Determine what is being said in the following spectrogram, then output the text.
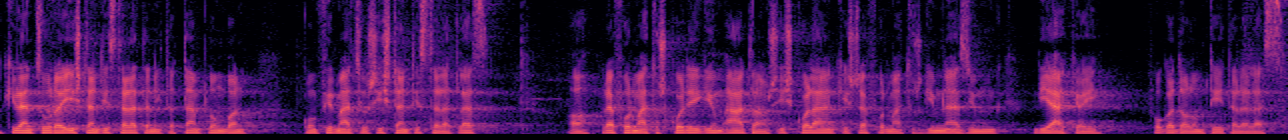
A 9 órai Isten tiszteleten itt a templomban konfirmációs Isten tisztelet lesz, a Református Kollégium általános iskolánk és Református Gimnáziumunk diákjai fogadalomtétele lesz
